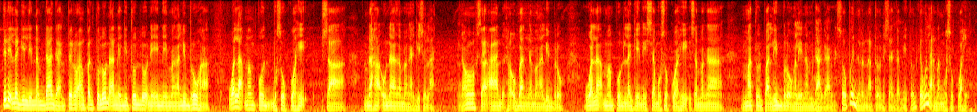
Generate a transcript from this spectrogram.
Dili lagi linamdagan pero ang pagtulunan nga gitudlo ni ini mga libro ha wala man pod musukwahi sa nahauna nga mga gisulat no? Sa sa uban nga mga libro. Wala man pod lagi ni siya musukwahi sa mga matud pa libro nga linamdagan. So pwede ra nato ni siyang gamiton kay wala man musukwahi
